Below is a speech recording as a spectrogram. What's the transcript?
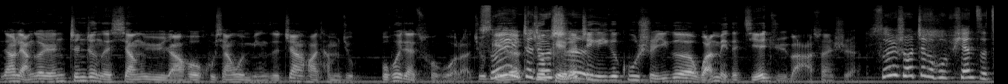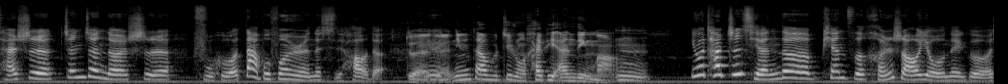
让两个人真正的相遇，然后互相问名字，这样的话他们就。不会再错过了，就给了就给了这个一个故事一个完美的结局吧，算是。所以说这个部片子才是真正的是符合大部分人的喜好的。对对，因为大部分这种 happy ending 嘛。嗯，因为他之前的片子很少有那个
